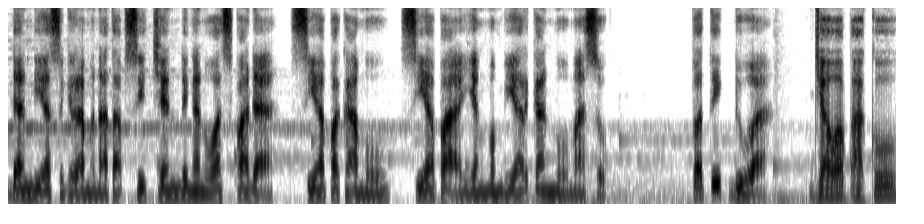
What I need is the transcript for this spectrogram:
dan dia segera menatap si Chen dengan waspada, siapa kamu, siapa yang membiarkanmu masuk? Petik 2. Jawab aku,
